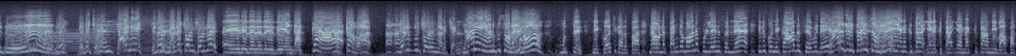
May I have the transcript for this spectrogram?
இது? எங்க அக்கா. அக்காவா? எடுப்பு சோரன் நினைச்சேன். யாரே எடுப்பு ஐயோ! முத்து நீ கோச்சுக்காதப்பா. நான் உன்னை தங்கமான பிள்ளைன்னு சொன்னேன். இது கொஞ்சம் காது செவிடு. யாருக்கு காது செவிடு? எனக்கு தான் எனக்கு தான் எனக்கு தான். நீ வாப்பா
